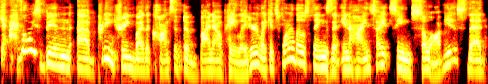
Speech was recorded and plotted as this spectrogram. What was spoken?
Yeah, I've always been uh, pretty intrigued by the concept of buy now, pay later. Like it's one of those things that in hindsight seems so obvious that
